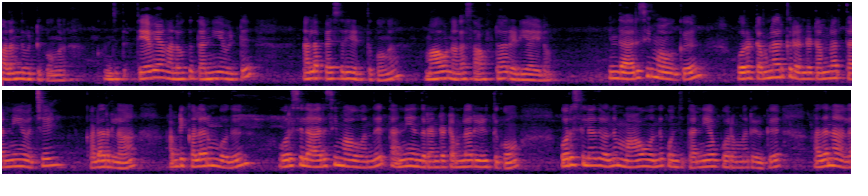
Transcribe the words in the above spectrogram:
கலந்து விட்டுக்கோங்க. கொஞ்சம் தேவையான அளவுக்கு தண்ணியை விட்டு நல்லா பெசரி எடுத்துக்கோங்க. மாவு நல்லா சாஃப்டாக ரெடி ஆகிடும் இந்த அரிசி மாவுக்கு ஒரு டம்ளருக்கு ரெண்டு டம்ளர் தண்ணியை வச்சு கலரலாம். அப்படி கலரும்போது ஒரு சில அரிசி மாவு வந்து தண்ணி அந்த ரெண்டு டம்ளர் இழுத்துக்கும். ஒரு சிலது வந்து மாவு வந்து கொஞ்சம் தண்ணியாக போகிற மாதிரி இருக்குது அதனால்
